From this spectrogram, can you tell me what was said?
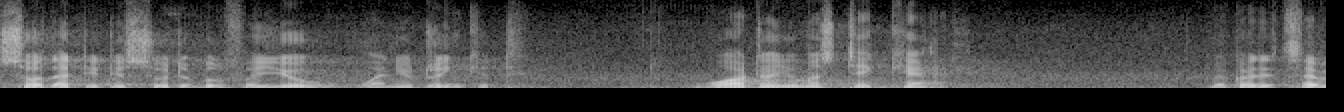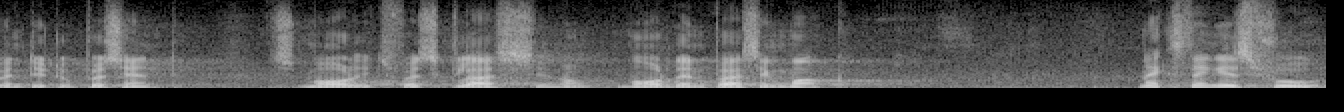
so that it is suitable for you when you drink it. Water you must take care because it's seventy-two percent. It's more… it's first class, you know, more than passing mark. Next thing is food,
